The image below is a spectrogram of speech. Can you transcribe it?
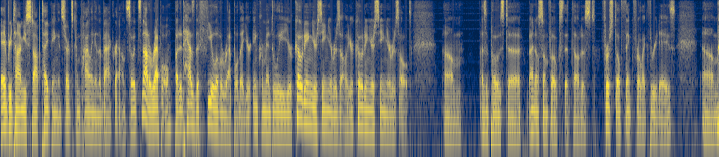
every time you stop typing it starts compiling in the background. So it's not a REPL but it has the feel of a REPL that you're incrementally you're coding you're seeing your result. You're coding you're seeing your result. Um, as opposed to I know some folks that they'll just first they'll think for like three days. Um,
